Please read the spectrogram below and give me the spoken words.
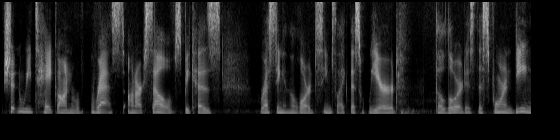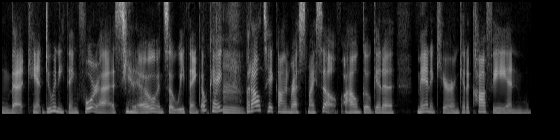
Shouldn't we take on rest on ourselves because resting in the Lord seems like this weird the Lord is this foreign being that can't do anything for us, you know? And so we think, okay, Hmm. but I'll take on rest myself. I'll go get a manicure and get a coffee and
